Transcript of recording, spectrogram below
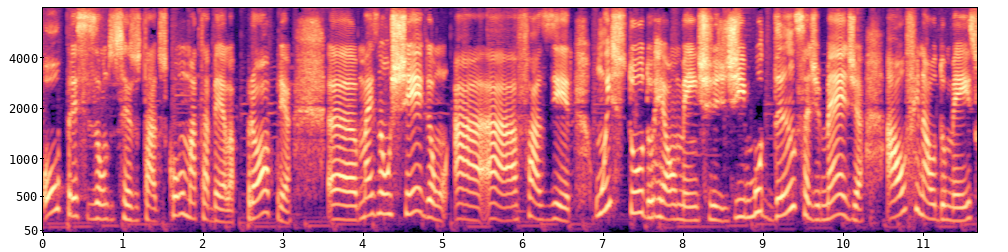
ou precisão dos resultados com uma tabela própria, uh, mas não chegam a, a fazer um estudo realmente de mudança de média ao final do mês,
